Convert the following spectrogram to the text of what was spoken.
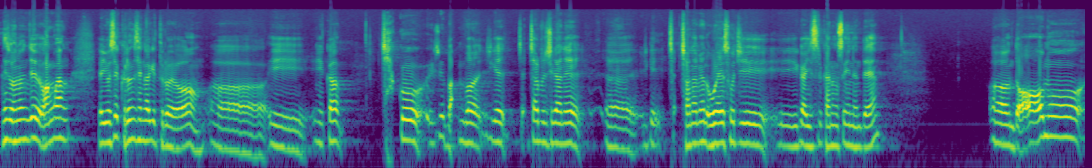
그래서 저는 이제 왕왕 요새 그런 생각이 들어요. 어, 이, 그러니까 자꾸 이제 뭐 이게 짧은 시간에 어, 이렇게 전하면 오해 소지가 있을 가능성이 있는데 어, 너무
